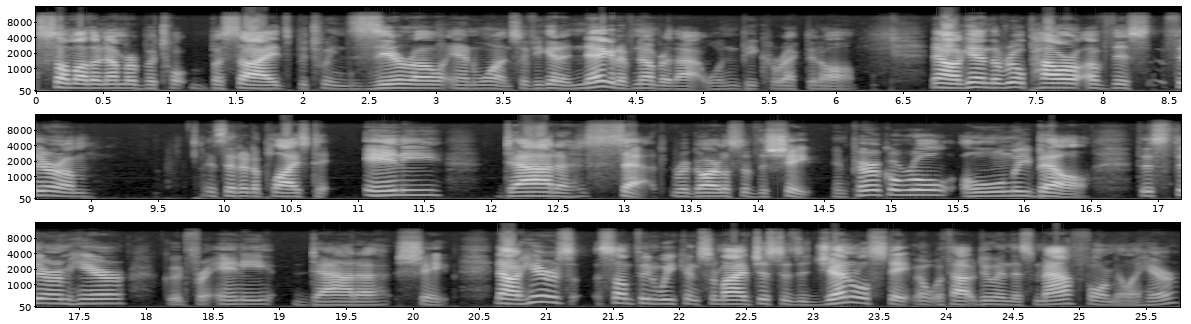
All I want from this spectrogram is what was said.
some other number besides between 0 and 1. So if you get a negative number, that wouldn't be correct at all. Now, again, the real power of this theorem is that it applies to any data set, regardless of the shape. Empirical rule, only Bell. This theorem here, good for any data shape. Now, here's something we can surmise just as a general statement without doing this math formula here.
